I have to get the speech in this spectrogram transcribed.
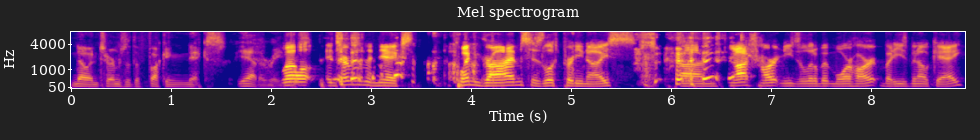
No, in terms of the fucking Knicks. Yeah, the Rangers. Well, in terms of the Knicks, Quentin Grimes has looked pretty nice. Um, Josh Hart needs a little bit more heart, but he's been okay.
